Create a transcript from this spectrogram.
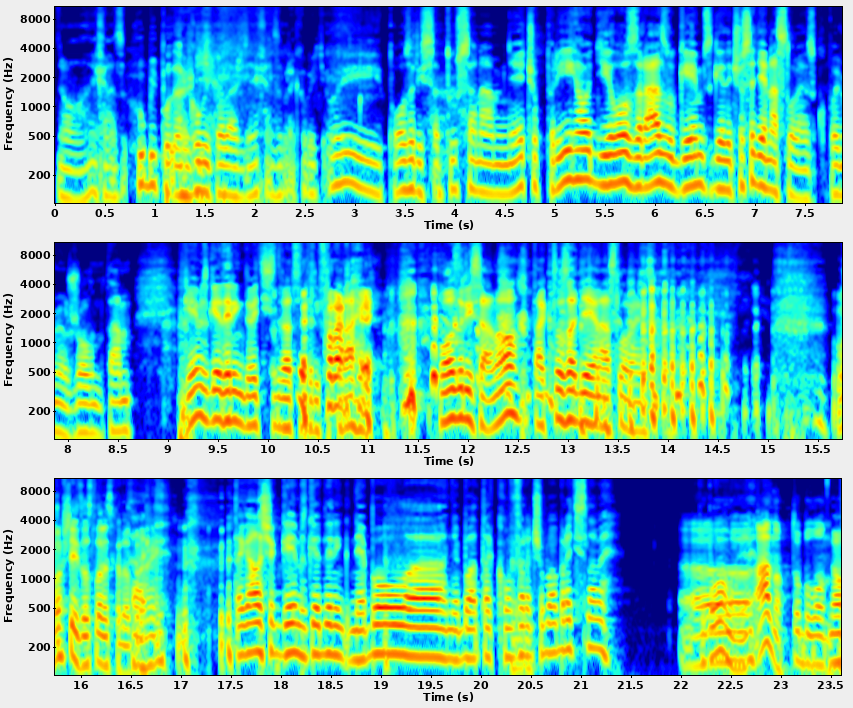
No, nechám sa... Huby podáždi. Huby podáždi, nechám sa prekopiť. Uj, pozri sa, tu sa nám niečo prihodilo zrazu Games Gathering. Čo sa deje na Slovensku? Poďme už rovno tam. Games Gathering 2023 v Prahe. Pozri sa, no. Tak to sa deje na Slovensku. Môžete ísť zo Slovenska do Prahy. Tak ale však Games Gathering nebol, eh, nebola tá konferencia, čo bola v Bratislave? To bolo ono, nie? Áno, to bolo ono. No,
